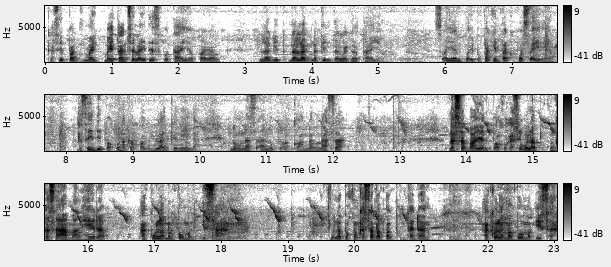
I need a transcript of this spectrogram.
Kasi pag may, may tonsillitis po tayo, parang lalagit, lalagnatin talaga tayo. So, ayan po, ipapakita ko po sa inyo. Kasi hindi pa ako nakapag-vlog kanina nung nasa ano po ako, nang nasa nasa bayan po ako. Kasi wala po akong kasama, ang hirap. Ako lamang pong mag-isa. Wala po akong kasama pagpunta doon. Ako lamang po mag-isa.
